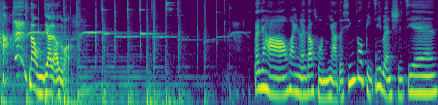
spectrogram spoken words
那我们今天聊什么？大家好，欢迎来到索尼娅的星座笔记本时间。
